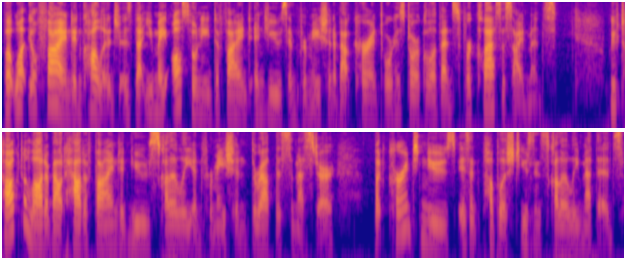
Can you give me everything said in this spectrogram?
but what you'll find in college is that you may also need to find and use information about current or historical events for class assignments. We've talked a lot about how to find and use scholarly information throughout this semester, but current news isn't published using scholarly methods.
